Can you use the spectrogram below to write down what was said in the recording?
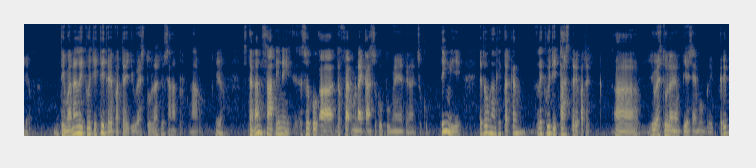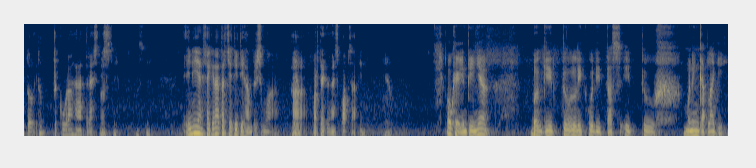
Ya. Di mana liquidity daripada US dollar itu sangat berpengaruh. Ya. Sedangkan saat ini suku uh, the Fed menaikkan suku bunganya dengan cukup tinggi itu mengakibatkan likuiditas daripada uh, US dollar yang biasanya membeli kripto itu berkurang sangat drastis. Pasti. pasti. Ini yang saya kira terjadi di hampir semua uh, Ya. perdagangan spot saat ini. Oke, intinya begitu likuiditas itu meningkat lagi,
